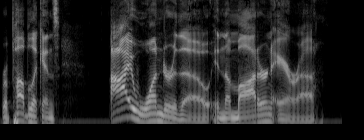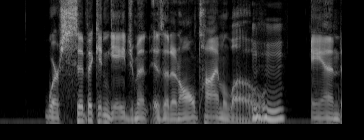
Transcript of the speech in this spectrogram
Republicans. I wonder, though, in the modern era where civic engagement is at an all time low, and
